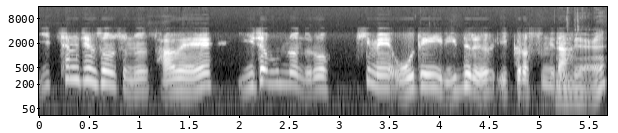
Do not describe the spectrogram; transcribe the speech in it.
이창진 선수는 4회에 2점 홈런으로 팀의 5대2 리드를 이끌었습니다. 네.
